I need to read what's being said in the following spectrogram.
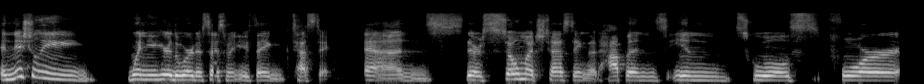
initially when you hear the word assessment, you think testing. And there's so much testing that happens in schools for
